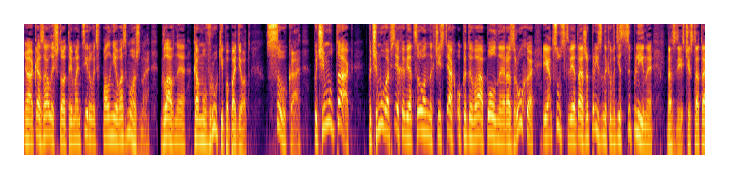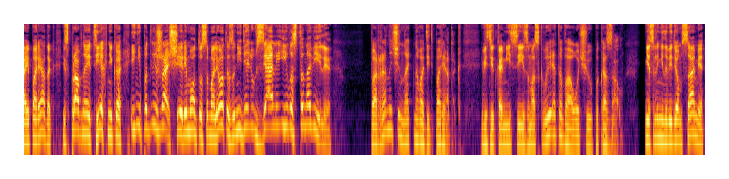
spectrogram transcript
А оказалось, что отремонтировать вполне возможно. Главное, кому в руки попадет. Сука! Почему так? Почему во всех авиационных частях ОКДВА полная разруха и отсутствие даже признаков дисциплины? А здесь чистота и порядок, исправная техника и неподлежащие ремонту самолеты за неделю взяли и восстановили. Пора начинать наводить порядок. Визит комиссии из Москвы это воочию показал. Если не наведем сами,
